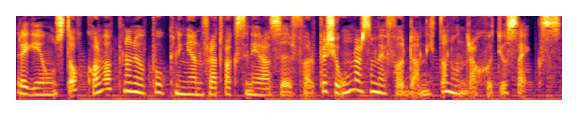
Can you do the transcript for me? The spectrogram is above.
Region Stockholm öppnar nu upp bokningen för att vaccinera sig för personer som är födda 1976.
